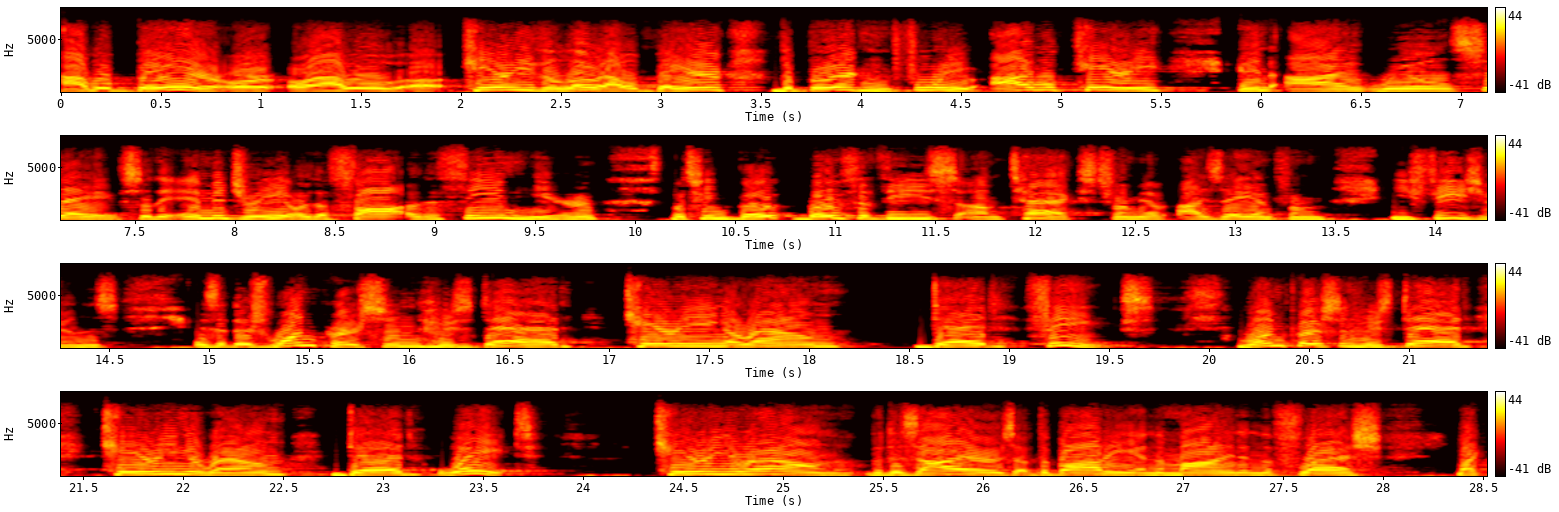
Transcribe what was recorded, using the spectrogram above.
I will bear or, or I will uh, carry the load. I will bear the burden for you. I will carry and I will save. So the imagery or the thought or the theme here between both, both of these um, texts from Isaiah and from Ephesians is that there's one person who's dead carrying around dead things. One person who's dead carrying around dead weight carrying around the desires of the body and the mind and the flesh, like,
